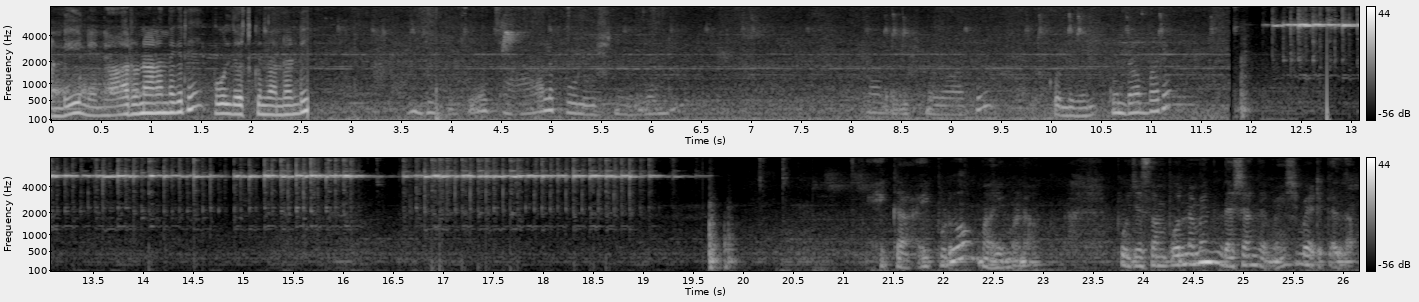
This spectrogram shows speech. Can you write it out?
అండి నేను అరుణానందగిరి పూలు తెచ్చుకుందాం రండి. చాలా పూలు పూసినాయి చూడండి చాలా పూసినాయి కాబట్టి కొన్ని కొనుక్కుందాం మరి. ఇక ఇప్పుడు మరి మన పూజ సంపూర్ణమైన దశాంగం వేసి బయటకు వెళ్దాం.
